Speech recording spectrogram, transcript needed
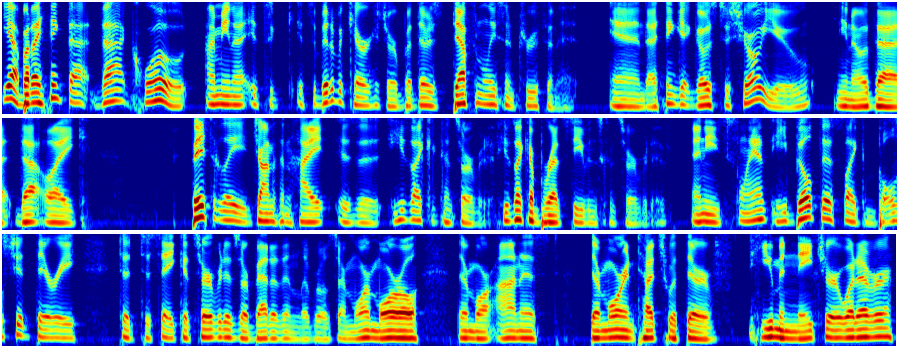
Yeah, but I think that that quote, I mean, uh, it's a, it's a bit of a caricature, but there's definitely some truth in it. And I think it goes to show you, you know, that that like basically Jonathan Haidt is a he's like a conservative. He's like a Bret Stephens conservative. And he slant he built this like bullshit theory to to say conservatives are better than liberals. They're more moral, they're more honest, they're more in touch with their human nature or whatever.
